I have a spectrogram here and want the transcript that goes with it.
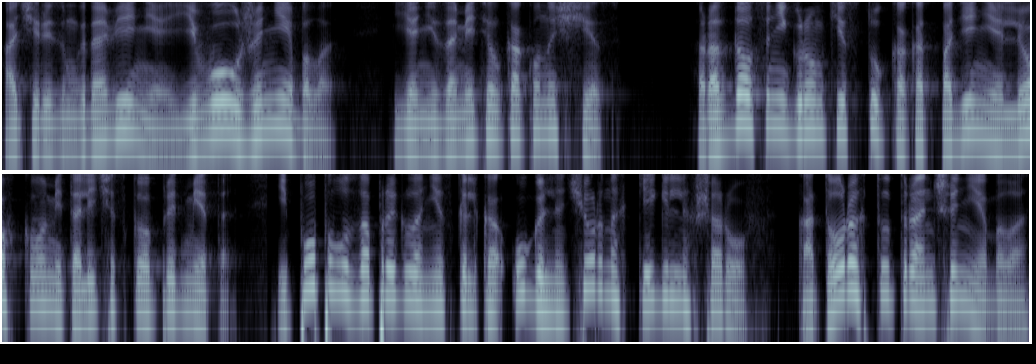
а через мгновение его уже не было. Я не заметил, как он исчез. Раздался негромкий стук, как от падения легкого металлического предмета, и по полу запрыгало несколько угольно-черных кегельных шаров, которых тут раньше не было.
